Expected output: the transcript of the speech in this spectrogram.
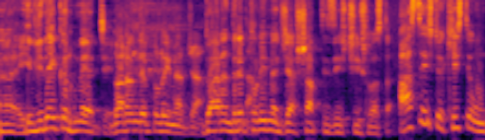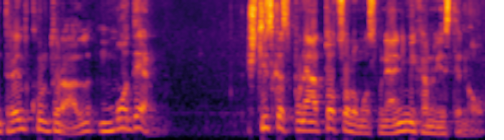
evident că nu merge. Doar în dreptul lui mergea. Doar în dreptul lui mergea 75%. Asta este o chestie, un trend cultural modern. Știți că spunea, tot Solomon spunea, nimica nu este nou.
